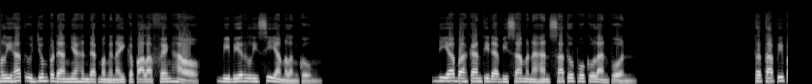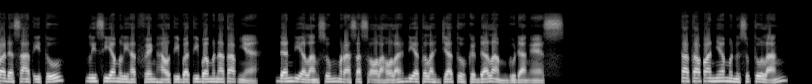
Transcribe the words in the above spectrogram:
Melihat ujung pedangnya hendak mengenai kepala Feng Hao, bibir Lisia melengkung. Dia bahkan tidak bisa menahan satu pukulan pun. Tetapi pada saat itu, Lisia melihat Feng Hao tiba-tiba menatapnya, dan dia langsung merasa seolah-olah dia telah jatuh ke dalam gudang es. Tatapannya menusuk tulang,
